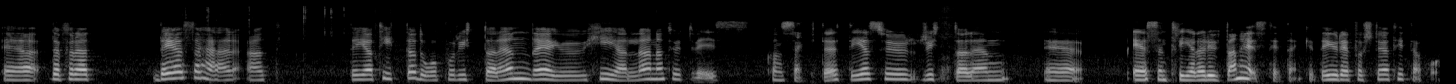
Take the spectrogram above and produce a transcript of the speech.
Eh, därför att det är så här att det jag tittar då på ryttaren det är ju hela naturligtvis konceptet. Dels hur ryttaren eh, är centrerad utan häst helt enkelt. Det är ju det första jag tittar på.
